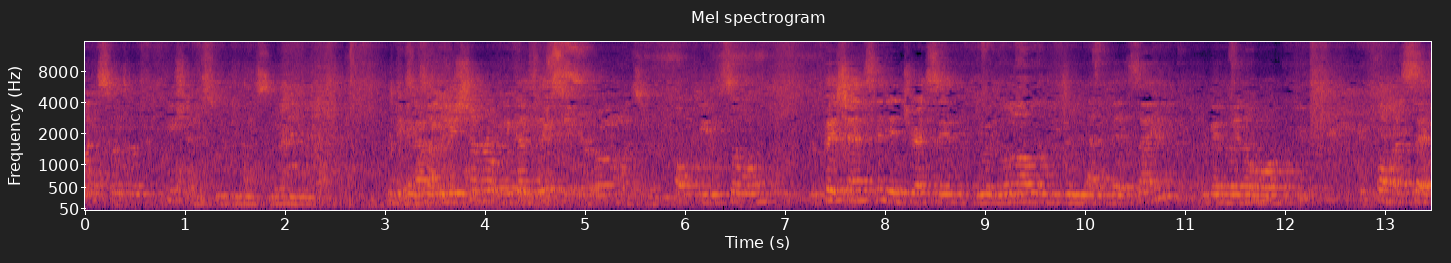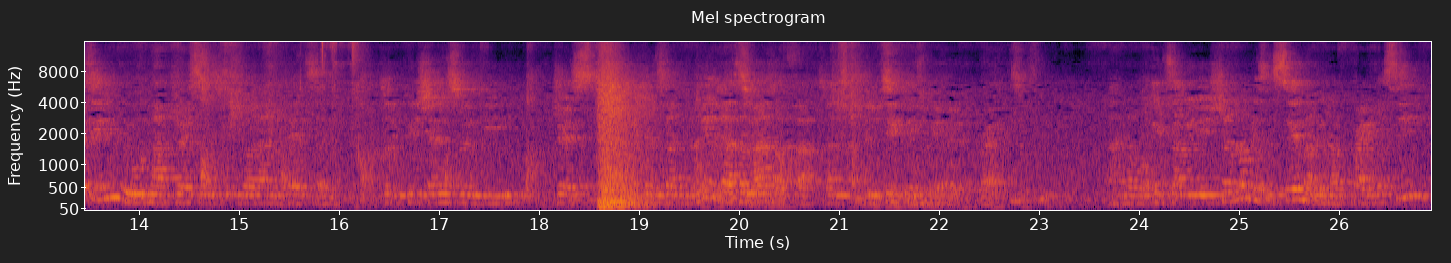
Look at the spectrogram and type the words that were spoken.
what sort of patients would you see in The examination room, because this this, room was okay, so the patients in will no longer be doing at the bedside. Remember in our former setting, we would have dressings done at the bedside. So the patients will be dressed, dressed at the wheel, that's a matter of fact, and will taken care of, right? And our examination room is the same, and we have privacy.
